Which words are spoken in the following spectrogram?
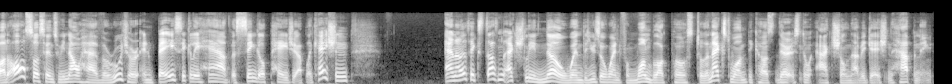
but also, since we now have a router and basically have a single page application, Analytics doesn't actually know when the user went from one blog post to the next one, because there is no actual navigation happening.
